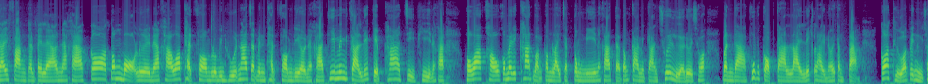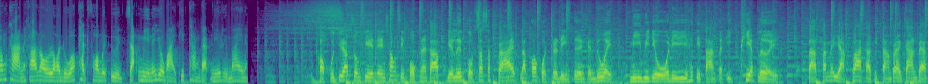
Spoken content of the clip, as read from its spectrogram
ได้ฟังกันไปแล้วนะคะ ก็ต้องบอกเลยนะคะว่าแพลตฟอร์ม Robinhood น่าจะเป็นแพลตฟอร์มเดียวนะคะ ที่ไม่มีการเรียกเก็บค่า GP นะคะ เพราะว่าเขาก็ไม่ได้คาดหวังกำไรจากตรงนี้นะคะ แต่ต้องการเป็นการช่วยเหลือโดยเฉพาะบรรดาผู้ประกอบการรายเล็กรายน้อยต่างๆ ก็ถือว่าเป็นหนึ่งช่องทางนะคะ เรารอดูว่าแพลตฟอร์มอื่นๆ จะมีนโยบายทิศทางแบบนี้หรือไม่นะขอบคุณที่รับชม CNN ช่อง 16 นะครับ อย่าลืมกด subscribe แล้วก็กดกระดิ่งเตือนกันด้วย มีวิดีโอดีๆ ให้ติดตามกันอีกเพียบเลย และถ้าไม่อยากพลาดการติดตามรายการแบบ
